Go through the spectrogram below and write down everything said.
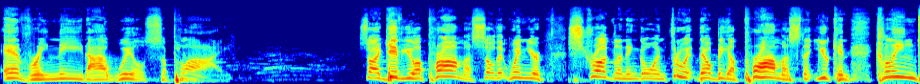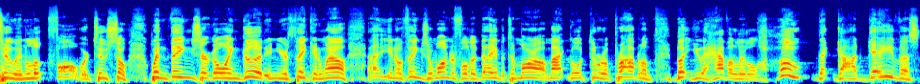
every need i will supply so I give you a promise so that when you're struggling and going through it, there'll be a promise that you can cling to and look forward to. So when things are going good and you're thinking, well, uh, you know, things are wonderful today, but tomorrow I might go through a problem, but you have a little hope that God gave us.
